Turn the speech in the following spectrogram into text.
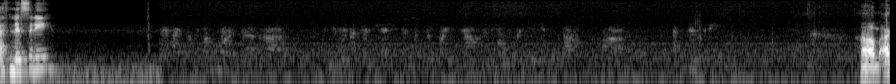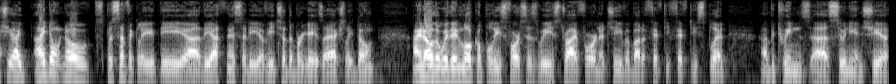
ethnicity? Um, actually, I, I don't know specifically the, uh, the ethnicity of each of the brigades. I actually don't. I know that within local police forces, we strive for and achieve about a 50-50 split uh, between uh, Sunni and Shia.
